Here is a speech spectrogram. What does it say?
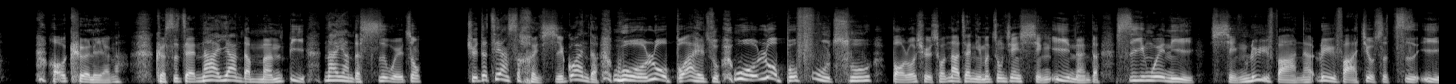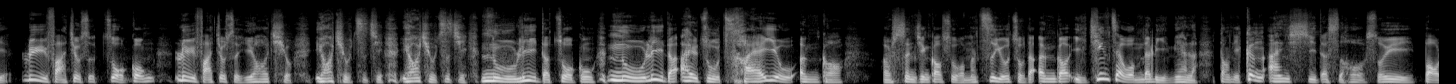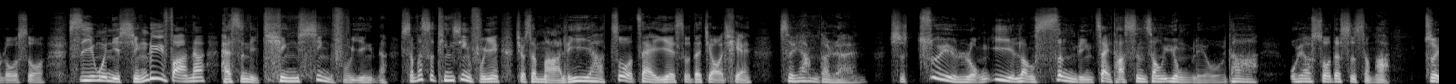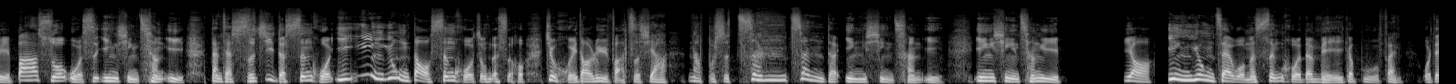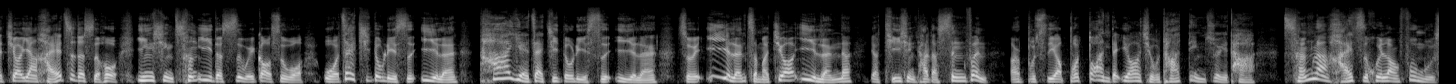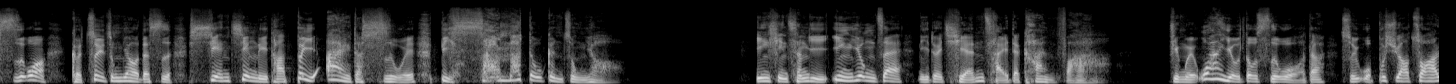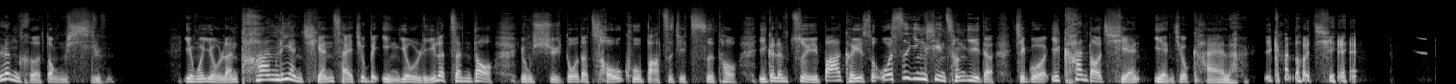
好可怜啊！可是，在那样的蒙蔽、那样的思维中。觉得这样是很习惯的。我若不爱主，我若不付出，保罗却说：“那在你们中间行异能的，是因为你行律法呢？律法就是自义，律法就是做工，律法就是要求，要求自己，要求自己努力的做工，努力的爱主，才有恩高。而圣经告诉我们，自由主的恩高已经在我们的里面了。当你更安息的时候，所以保罗说，是因为你行律法呢，还是你听信福音呢？什么是听信福音？就是玛利亚坐在耶稣的脚前，这样的人是最容易让圣灵在他身上涌流的。我要说的是什么？嘴巴说我是因信称义，但在实际的生活一应用到生活中的时候，就回到律法之下，那不是真正的因信称义。因信称义要应用在我们生活的每一个部分。我在教养孩子的时候，因信称义的思维告诉我，我在基督里是义人，他也在基督里是义人。所以，义人怎么教义人呢？要提醒他的身份，而不是要不断的要求他定罪他。承认孩子会让父母失望，可最重要的是先建立他被爱的思维，比什么都更重要。因信称义应用在你对钱财的看法。因为万有都是我的，所以我不需要抓任何东西。因为有人贪恋钱财，就被引诱离了正道，用许多的愁苦把自己刺透。一个人嘴巴可以说我是因信称义的，结果一看到钱眼就开了，一看到钱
